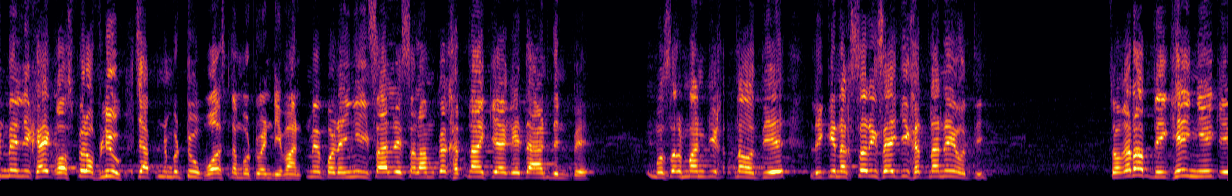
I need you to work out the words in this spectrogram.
में लिखा है Gospel of Luke chapter number two verse number twenty one में पढ़ेंगे, ईसा सलाम का खतना किया गया था आठ दिन पे। मुसलमान की खतना होती है, लेकिन अक्सर ईसाई की खतना नहीं होती। तो अगर आप देखेंगे कि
